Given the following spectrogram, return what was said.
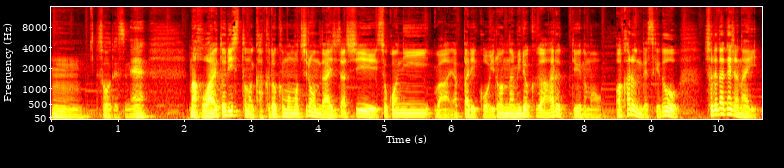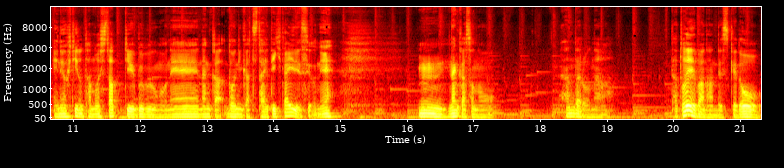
うん、そうですね。まあ、ホワイトリストの獲得ももちろん大事だしそこにはやっぱりこういろんな魅力があるっていうのもわかるんですけどそれだけじゃない NFT の楽しさっていう部分をねなんかどうにか伝えていきたいですよね。うんなんかそのなんだろうな。例えばなんですけど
